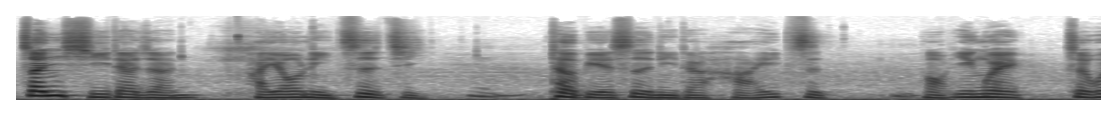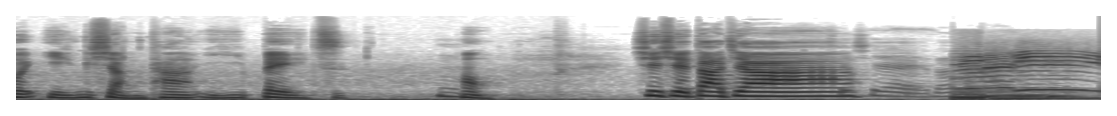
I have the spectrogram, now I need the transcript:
珍惜的人，还有你自己，特别是你的孩子。哦，因为这会影响他一辈子。哦，谢谢大家。谢谢，拜拜。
